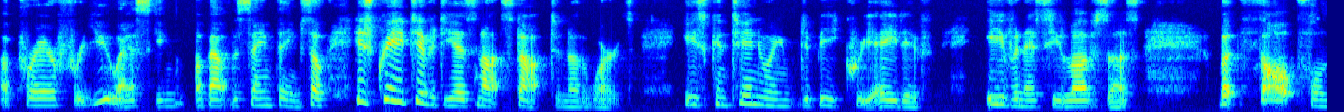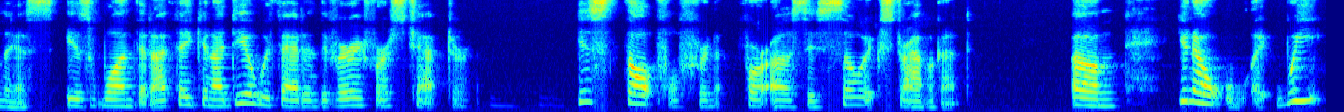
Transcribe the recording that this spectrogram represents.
a prayer for you asking about the same thing. So his creativity has not stopped in other words. He's continuing to be creative even as he loves us. But thoughtfulness is one that I think and I deal with that in the very first chapter. His thoughtful for, for us is so extravagant. Um, you know we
